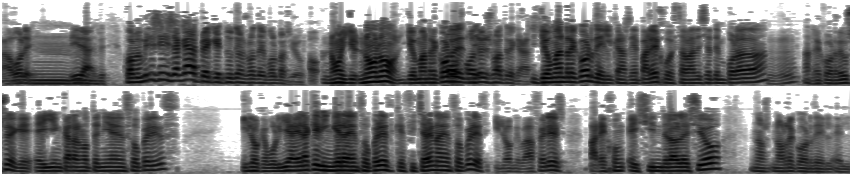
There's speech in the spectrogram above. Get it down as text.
A veure, Mm. mira, quan me mires aquesta cara perquè tu tens una altra informació. No, jo, no, no, jo me'n recordo... O- o tens un altre cas. Jo me'n recordo el cas de Parejo, estava en aquesta temporada, Mhm. recordeu-se que ell encara no tenia Enzo Pérez, i lo que volia era que vinguera Enzo Pérez, que fitxaren a Enzo Pérez, i lo que va fer és, Parejo eixint de la lesió, no, no recorde el, el,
